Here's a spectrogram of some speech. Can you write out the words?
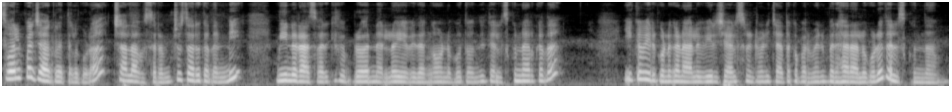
స్వల్ప జాగ్రత్తలు కూడా చాలా అవసరం. చూసారు కదండి మీన రాశి వారికి ఫిబ్రవరి నెలలో ఏ విధంగా ఉండబోతోంది తెలుసుకున్నారు కదా? ఇక వీరి గుణగణాలు వీరు చేయాల్సినటువంటి జాతకపరమైన పరిహారాలు కూడా తెలుసుకుందాం.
